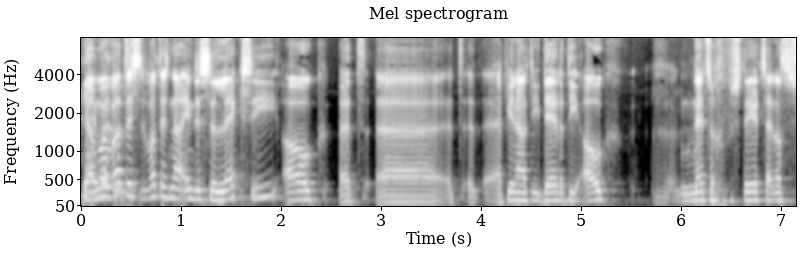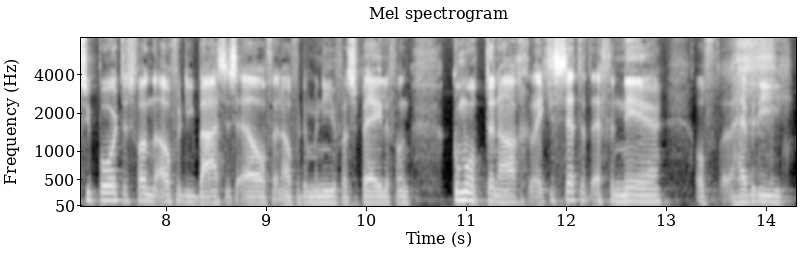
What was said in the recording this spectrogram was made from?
Ja, maar wat is, wat is nou in de selectie ook het, eh, het, het- Heb je nou het idee dat die ook net zo gefrustreerd zijn als de supporters van over die basiself en over de manier van spelen? Van kom op Ten Hag, weet je, zet het even neer. Of hebben die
